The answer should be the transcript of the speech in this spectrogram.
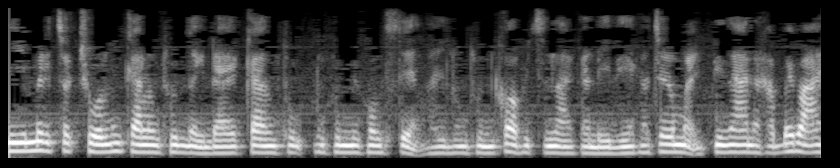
นี้ ไม่ได้ชักชวนเรื่องการลงทุนใดๆการลงทุนมีความเสี่ยงให้ลงทุนก็พิจารณากันดีๆครับเจอกันใหม่ปีหน้านะครับ บ๊ายบาย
